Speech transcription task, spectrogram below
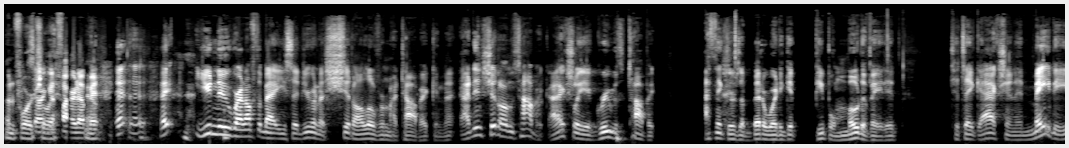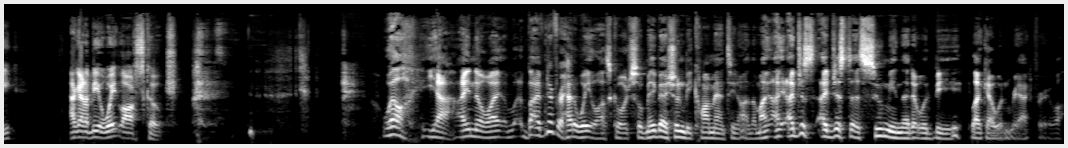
unfortunately. Sorry, I got fired up, yeah. man. Hey, you knew right off the bat, you said you're going to shit all over my topic. And I didn't shit on the topic. I actually agree with the topic. I think there's a better way to get people motivated to take action. And maybe I got to be a weight loss coach. well, yeah, I know. I but I've never had a weight loss coach, so maybe I shouldn't be commenting on them. I, I, I just I'm just assuming that it would be like I wouldn't react very well.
